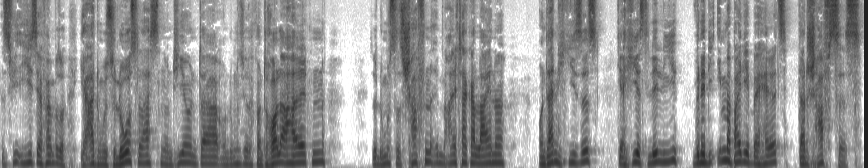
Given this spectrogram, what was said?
es hieß ja vorhin immer so, ja, du musst loslassen und hier und da und du musst wieder Kontrolle halten. So, du musst es schaffen im Alltag alleine. Und dann hieß es, ja, hier ist Lilly, wenn du die immer bei dir behältst, dann schaffst es.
